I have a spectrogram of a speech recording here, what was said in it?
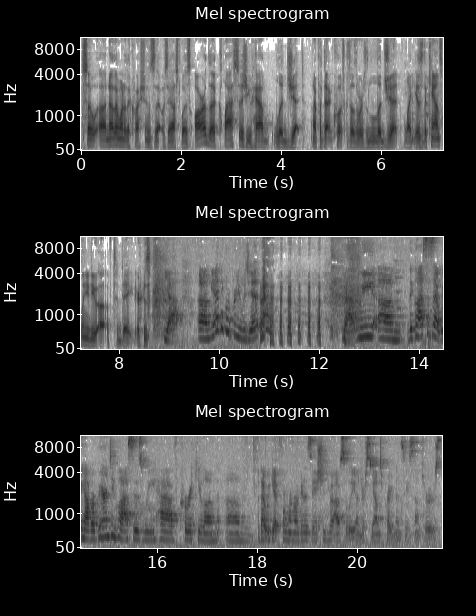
So another one of the questions that was asked was, are the classes you have legit? And I put that in quotes because those words legit. Like, is the counseling you do up to date? yeah. Um, yeah, I think we're pretty legit. yeah, we um, the classes that we have are parenting classes. We have curriculum um, that we get from an organization who absolutely understands pregnancy centers.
